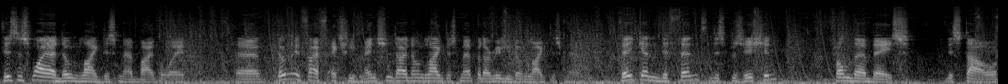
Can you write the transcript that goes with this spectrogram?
This is why I don't like this map, by the way. Uh, don't know if I've actually mentioned I don't like this map, but I really don't like this map. They can defend this position from their base, this tower.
